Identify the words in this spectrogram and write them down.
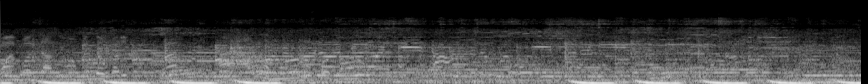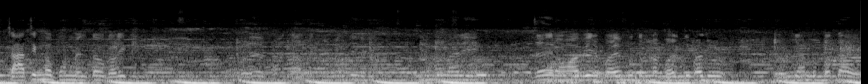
ફોન ફોન ચાર્જિંગમાં મેં રમાવીર જય રમાવીર. ભાઈ, હું તમને ફરતી બાજુ એક્ઝામ બતાવે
